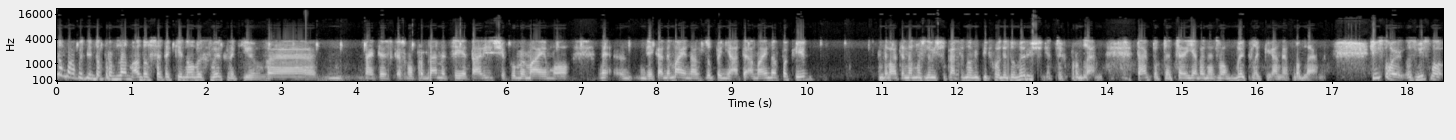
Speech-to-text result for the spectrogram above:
Ну, мабуть, не до проблем, а до все таки нових викликів. Знаєте, скажімо, проблеми це є та річ, яку ми маємо, яка не має нас зупиняти, а має навпаки давати нам можливість шукати нові підходи до вирішення цих проблем. Так, тобто, це я би назвав виклики, а не проблеми. Дійсно, звісно.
